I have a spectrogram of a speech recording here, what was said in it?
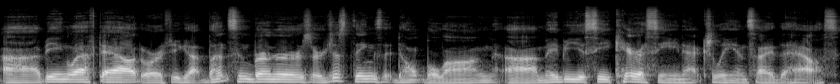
uh, being left out, or if you got Bunsen burners or just things that don't belong. Uh, maybe you see kerosene actually inside the house.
